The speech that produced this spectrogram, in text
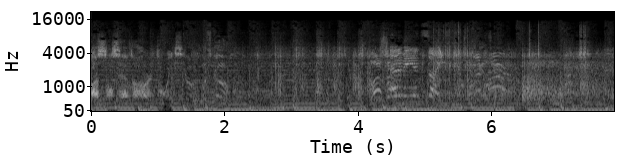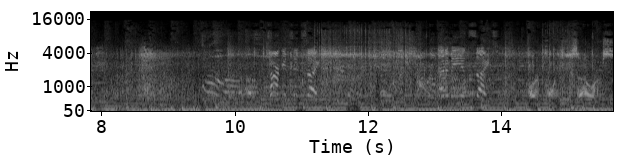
Hostiles have the hard point. Let's go. Enemy in sight. Targets in sight. Enemy in sight. Hard point is ours.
